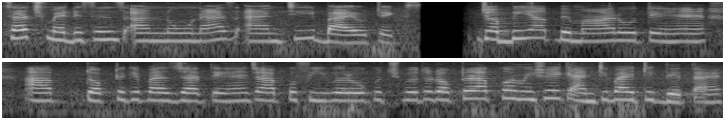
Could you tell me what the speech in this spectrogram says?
Such medicines are known as antibiotics. जब भी आप बीमार होते हैं, आप डॉक्टर के पास जाते हैं, चाहे आपको फ़ीवर हो, कुछ भी हो तो डॉक्टर आपको हमेशा एक एंटीबायोटिक देता है।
